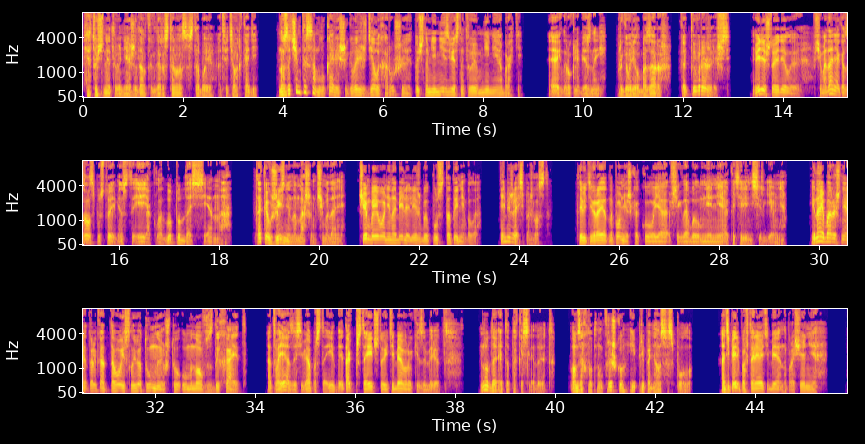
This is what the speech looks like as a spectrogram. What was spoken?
— Я точно этого не ожидал, когда расставался с тобою, — ответил Аркадий. — Но зачем ты сам лукавишь и говоришь дело хорошее? Точно мне неизвестно твое мнение о браке. — Эх, друг любезный, — проговорил Базаров, — как ты выражаешься? Видишь, что я делаю? В чемодане оказалось пустое место, и я кладу туда сено. Так и в жизненном нашем чемодане. Чем бы его ни набили, лишь бы пустоты не было. Не обижайся, пожалуйста. Ты ведь, вероятно, помнишь, какого я всегда был мнения о Катерине Сергеевне. Иная барышня только от того и слывет умную, что умно вздыхает, а твоя за себя постоит, да и так постоит, что и тебя в руки заберет. Ну да, это так и следует. Он захлопнул крышку и приподнялся с полу. А теперь повторяю тебе на прощание,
